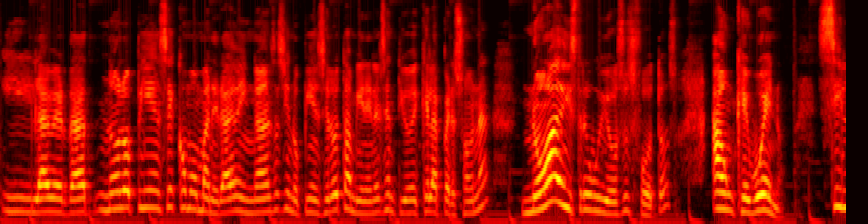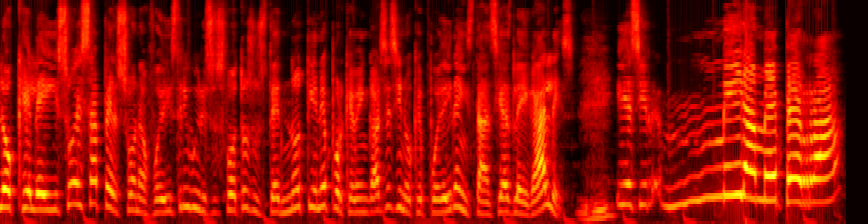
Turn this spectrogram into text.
y la verdad, no lo piense como manera de venganza, sino piénselo también en el sentido de que la persona no ha distribuido sus fotos, aunque bueno, Si lo que le hizo esa persona fue distribuir sus fotos, usted no tiene por qué vengarse, sino que puede ir a instancias legales y decir, mírame perra,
